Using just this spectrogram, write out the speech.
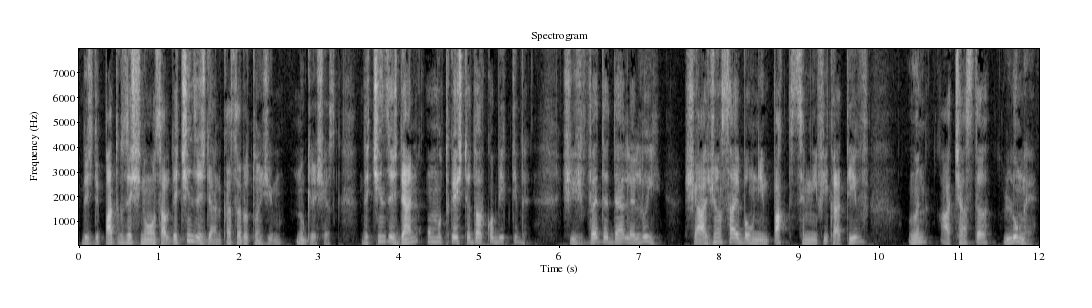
deci de 49 sau de 50 de ani, ca să rotunjim, nu greșesc, de 50 de ani omul trăiește doar cu obiective și își vede de ale lui și a ajuns să aibă un impact semnificativ în această lume.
